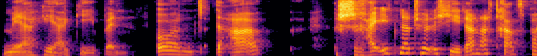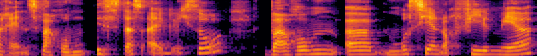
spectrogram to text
mehr hergeben. Und da schreit natürlich jeder nach Transparenz. Warum ist das eigentlich so? Warum äh, muss hier noch viel mehr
